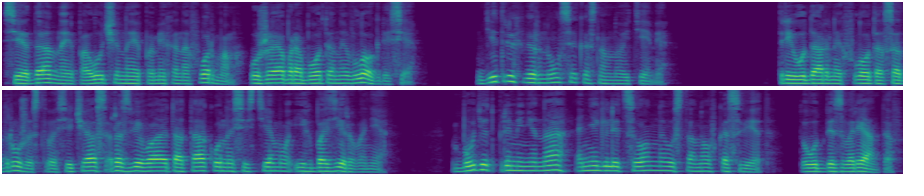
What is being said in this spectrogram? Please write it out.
Все данные, полученные по механоформам, уже обработаны в Логрисе. Дитрих вернулся к основной теме. Три ударных флота Содружества сейчас развивают атаку на систему их базирования. Будет применена аннигиляционная установка «Свет». Тут без вариантов.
